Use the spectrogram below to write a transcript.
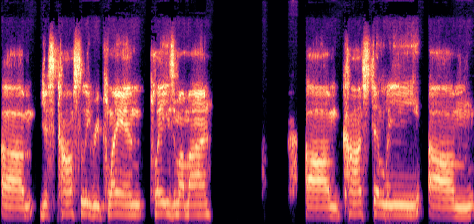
Um, just constantly replaying plays in my mind. Um, constantly um,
